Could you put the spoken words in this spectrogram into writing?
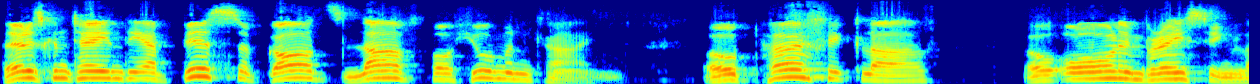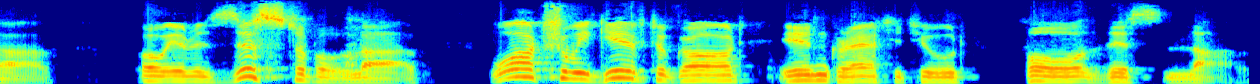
there is contained the abyss of God's love for humankind. O perfect love, O all-embracing love, O irresistible love, what shall we give to God in gratitude for this love.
